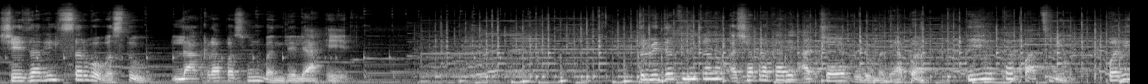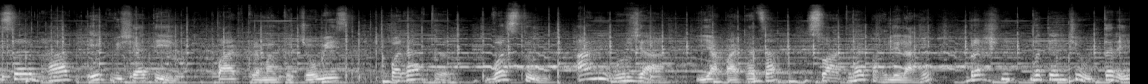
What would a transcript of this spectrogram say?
शेजारील सर्व वस्तू लाकडापासून बनलेल्या आहेत. तर विद्यार्थी मित्रांनो अशा प्रकारे आजच्या या व्हिडिओमध्ये आपण इयत्ता पाचवी परिसर भाग एक विषयातील पाठ क्रमांक चोवीस पदार्थ वस्तू आणि ऊर्जा या पाठाचा स्वाध्याय पाहिलेला आहे. प्रश्न व त्यांची उत्तरे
